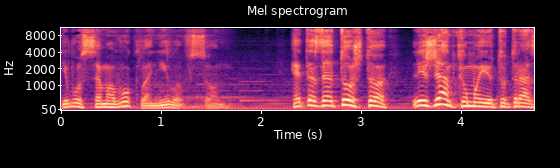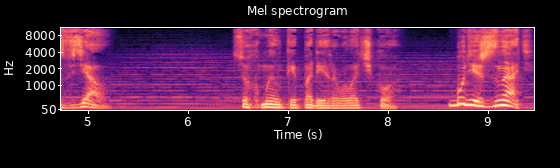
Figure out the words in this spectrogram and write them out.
Его самого клонило в сон. «Это за то, что лежанку мою тут раз взял!» С ухмылкой парировал Очко. «Будешь знать!»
